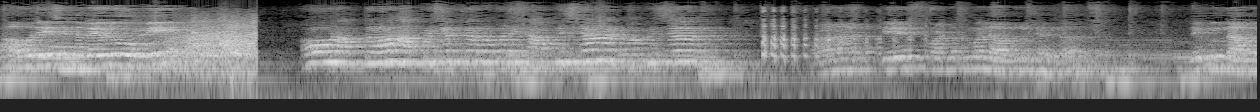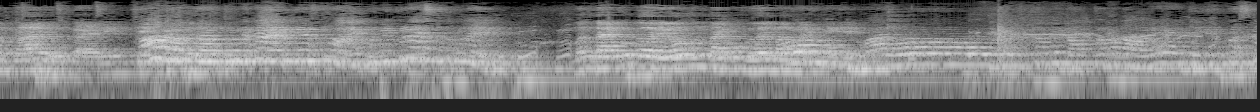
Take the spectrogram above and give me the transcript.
ఆపరేషన్ లేదు అవును అత్త ఆపరేషన్ కరబడి ఆపరేషన్ ఆపరేషన్ तेच वाटत मला ऑपरेशन देखून काय होत काय नाही. तुला काय ऐकू बिकू असत तुले मन बायको घर हो, येऊ माहिती डॉक्टर प्रश्न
